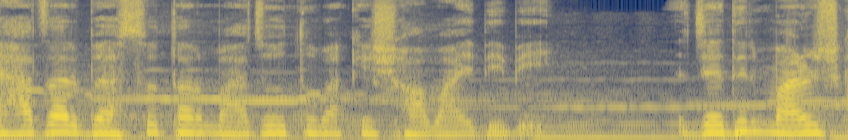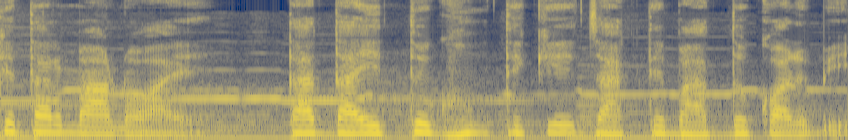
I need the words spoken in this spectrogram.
হাজার ব্যস্ততার মাঝেও তোমাকে সময় দিবে। যেদিন মানুষকে তার মা নয়, তার দায়িত্ব ঘুম থেকে জাগতে বাধ্য করবে।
